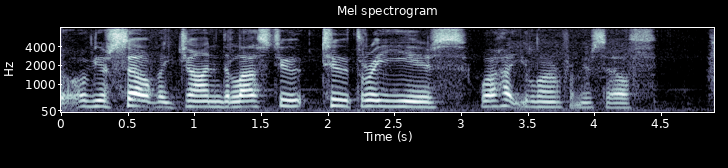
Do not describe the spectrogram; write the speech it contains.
of yourself, like John, in the last two, two, three years? What have you learned from yourself?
